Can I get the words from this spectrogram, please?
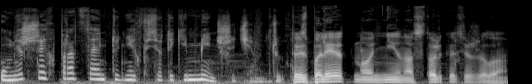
умерших процент у них все-таки меньше, чем других. То есть болеют, но не настолько тяжело?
